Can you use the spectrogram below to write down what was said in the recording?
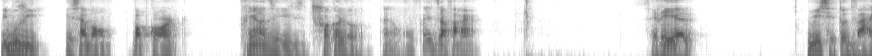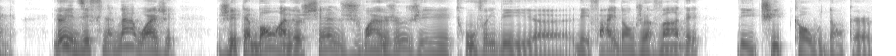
Des bougies, des savons, du popcorn, friandises, du chocolat. Hein? On fait des affaires. C'est réel. Lui, c'est toute vague. Là, il dit finalement, ouais, j'étais bon en logiciel, je jouais un jeu, j'ai trouvé des, euh, des, failles, donc je vendais des cheat codes. Donc, euh,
